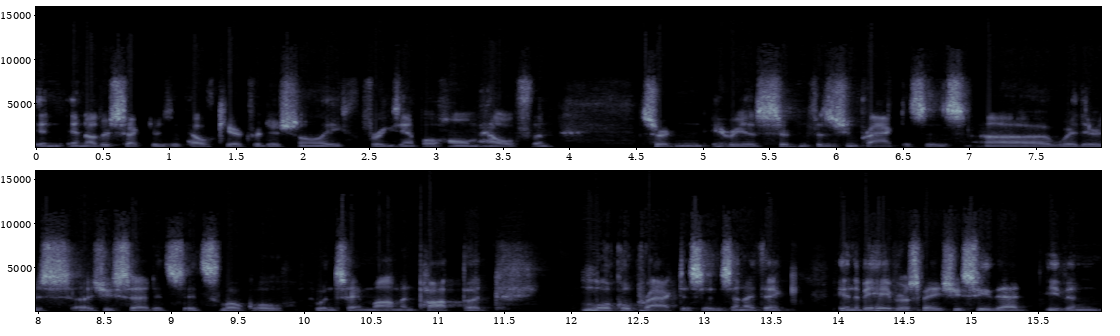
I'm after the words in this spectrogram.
in, in other sectors of healthcare traditionally, for example, home health and certain areas, certain physician practices, uh, where there's, as you said, it's it's local. I wouldn't say mom and pop, but local practices. And I think in the behavioral space, you see that even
